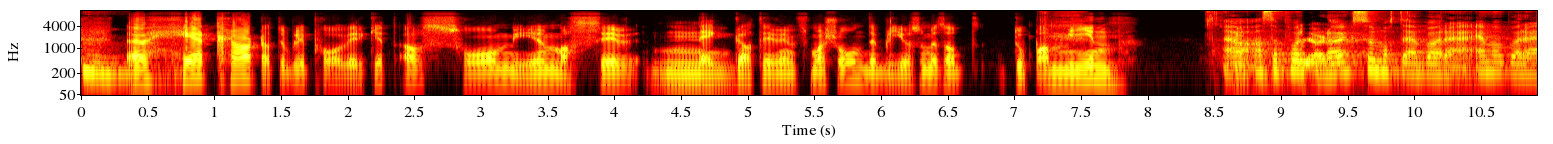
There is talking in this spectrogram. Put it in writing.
Mm. Det er jo helt klart at du blir påvirket av så mye massiv negativ informasjon. Det blir jo som et sånt dopamin. Ja, altså på lørdag så måtte jeg bare Jeg må bare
